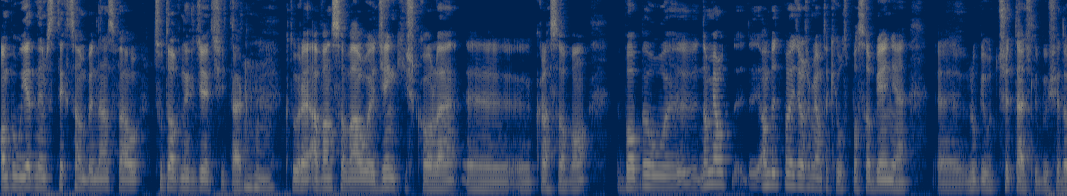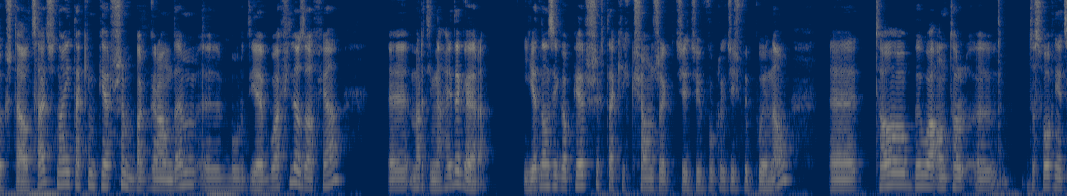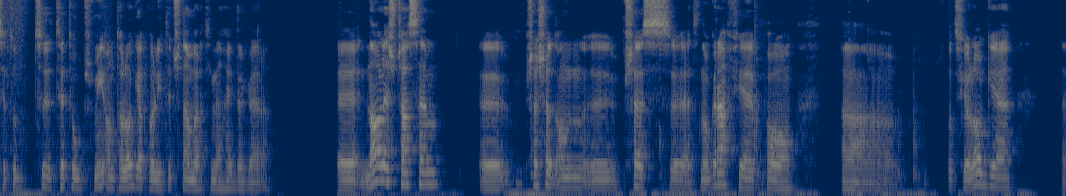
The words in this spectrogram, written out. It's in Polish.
on był jednym z tych, co on by nazwał cudownych dzieci, tak? Mhm. które awansowały dzięki szkole y, y, klasową, bo był, y, no miał, on by powiedział, że miał takie usposobienie, y, lubił czytać, lubił się dokształcać, no i takim pierwszym backgroundem y, Bourdieu była filozofia y, Martina Heideggera. I jedną z jego pierwszych takich książek, gdzie, gdzie w ogóle gdzieś wypłynął, y, to była onto, y, dosłownie cytu, cy, tytuł brzmi Ontologia polityczna Martina Heideggera. No ale z czasem przeszedł on przez etnografię po socjologię, y,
